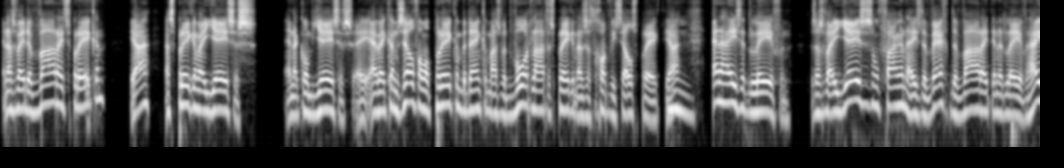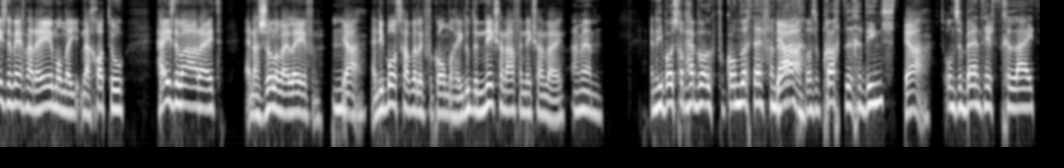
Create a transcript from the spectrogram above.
En als wij de waarheid spreken, ja, dan spreken wij Jezus. En dan komt Jezus. En wij kunnen zelf allemaal preken, bedenken, maar als we het woord laten spreken, dan is het God wie zelf spreekt. Ja? Mm. En hij is het leven. Dus als wij Jezus ontvangen, hij is de weg, de waarheid en het leven. Hij is de weg naar de hemel, naar, naar God toe. Hij is de waarheid. En dan zullen wij leven. Mm. Ja, en die boodschap wil ik verkondigen. Ik doe er niks aan af en niks aan bij. Amen. En die boodschap hebben we ook verkondigd hè, vandaag. Ja. Het was een prachtige dienst. Ja, Dus onze band heeft het geleid.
